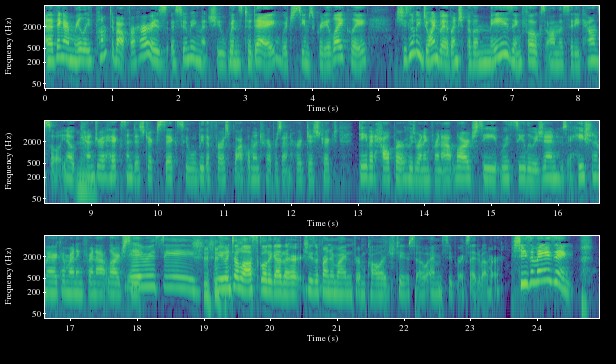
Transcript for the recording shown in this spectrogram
And the thing I'm really pumped about for her is assuming that she wins today, which seems pretty likely, she's going to be joined by a bunch of amazing folks on the city council. You know, mm. Kendra Hicks in District 6, who will be the first black woman to represent her district. David Halbert, who's running for an at large seat. Ruthzee Louijeune, who's a Haitian American running for an at large seat. Hey, Ruthzee we went to law school together. She's a friend of mine from college, too. So I'm super excited about her. She's amazing.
